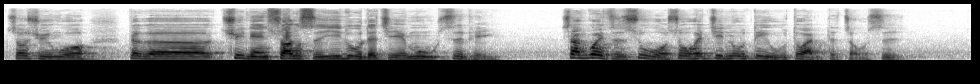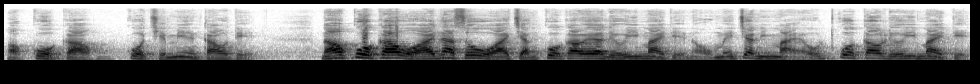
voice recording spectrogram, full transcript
搜寻我这个去年双十一录的节目视频，上柜指数我说会进入第五段的走势，啊，过高过前面的高点。然后过高，我还那时候我还讲过高要留意卖点哦，我没叫你买哦，过高留意卖点。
